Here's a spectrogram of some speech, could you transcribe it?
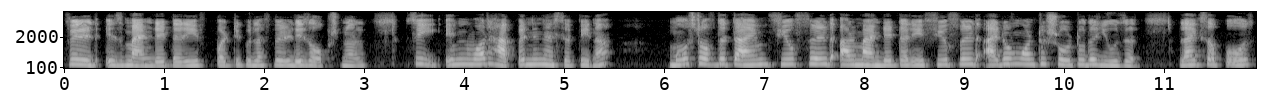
field is mandatory particular field is optional. See in what happened in sap na most of the time few field are mandatory few field i don't want to show to the user. Like suppose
